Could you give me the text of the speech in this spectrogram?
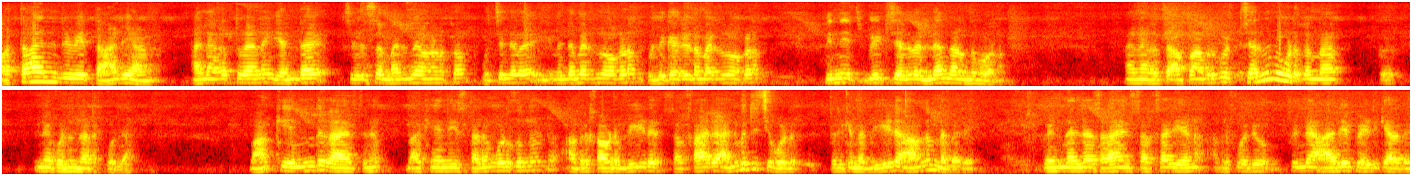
പത്തായിരം രൂപയെ താഴെയാണ്. അതിനകത്ത് വേണം എന്റെ ചികിത്സ മരുന്ന് നോക്കണം കൊച്ചിന്റെ ഇവന്റെ മരുന്ന് നോക്കണം പുള്ളിക്കാരിയുടെ മരുന്ന് നോക്കണം. പിന്നെ വീട്ടിൽ ചിലവെല്ലാം നടന്നു പോകണം. അതിനകത്ത് അപ്പോൾ അവർക്ക് ചിലവിന് കൊടുക്കുന്ന എന്നെ കൊണ്ട് നടക്കില്ല ബാക്കി എന്ത് കാര്യത്തിനും ബാക്കി ഞാൻ ഈ സ്ഥലം കൊടുക്കുന്നുണ്ട്. അവർക്ക് അവിടെ വീട് സർക്കാർ അനുവദിച്ചു കൊടുത്തിരിക്കുന്ന വീട് ആകുന്നവരെ വേണ്ടുന്ന എല്ലാ സഹായം സർക്കാർ ചെയ്യണം. അവർക്ക് ഒരു പിന്നെ ആരെയും പേടിക്കാതെ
